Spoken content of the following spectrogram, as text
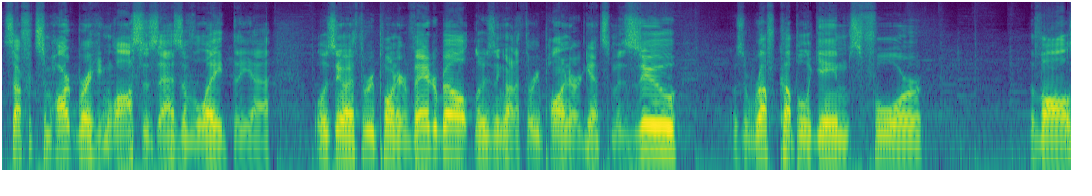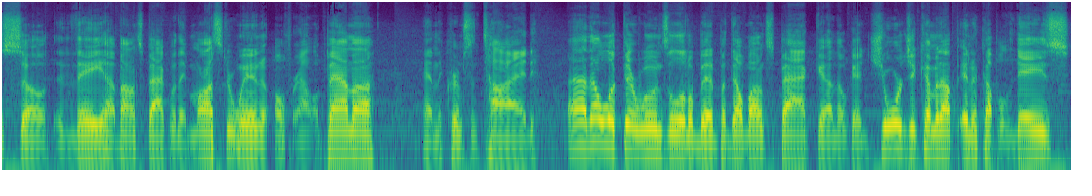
suffered some heartbreaking losses as of late. The uh, losing on a three pointer at Vanderbilt, losing on a three pointer against Mizzou was a rough couple of games for the Vols, so they uh, bounced back with a monster win over Alabama and the Crimson Tide. Uh, they'll look their wounds a little bit, but they'll bounce back. Uh, they'll get Georgia coming up in a couple of days.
